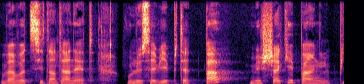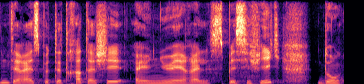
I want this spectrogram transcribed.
vers votre site internet. Vous ne le saviez peut-être pas, mais chaque épingle Pinterest peut être rattachée à une URL spécifique, donc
